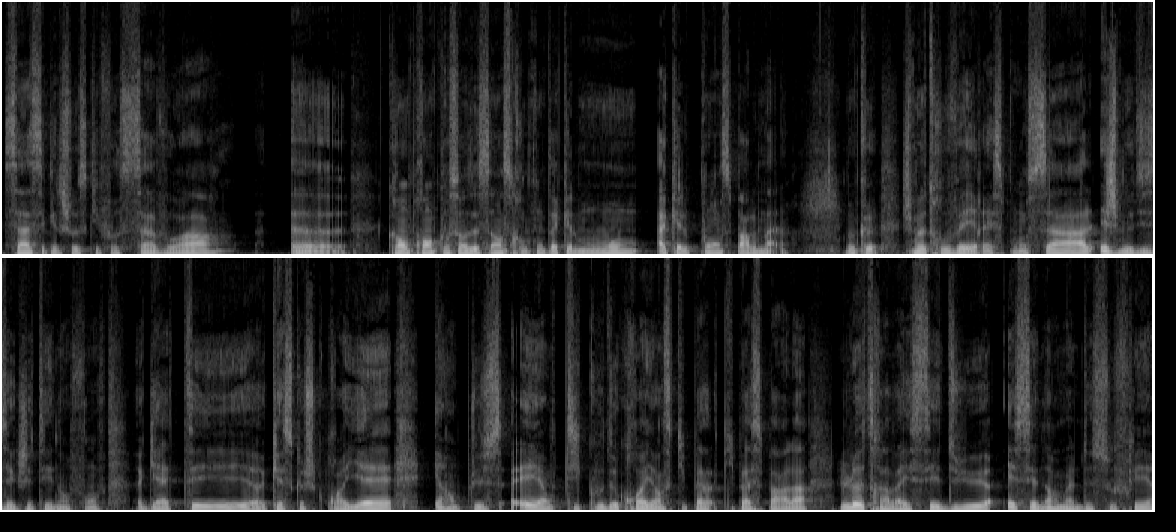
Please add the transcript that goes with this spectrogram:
ça, c'est quelque chose qu'il faut savoir quand on prend conscience de ça, on se rend compte à quel, moment, à quel point on se parle mal. Donc, euh, je me trouvais irresponsable et je me disais que j'étais une enfant gâtée, euh, qu'est-ce que je croyais? Et en plus, et un petit coup de croyance qui, qui passe par là, le travail c'est dur et c'est normal de souffrir.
